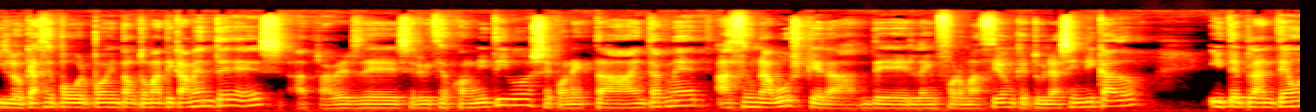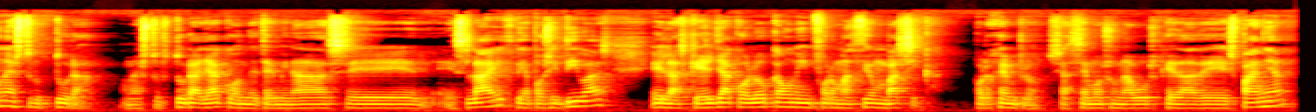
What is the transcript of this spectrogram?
y lo que hace PowerPoint automáticamente es, a través de servicios cognitivos, se conecta a Internet, hace una búsqueda de la información que tú le has indicado y te plantea una estructura, una estructura ya con determinadas eh, slides, diapositivas, en las que él ya coloca una información básica. Por ejemplo, si hacemos una búsqueda de España,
